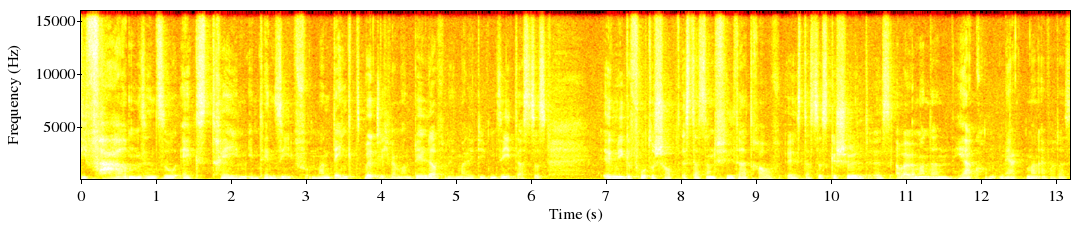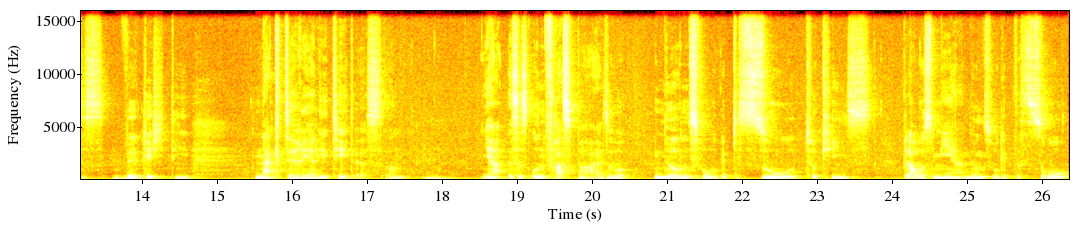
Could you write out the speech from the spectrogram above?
Die Farben sind so extrem intensiv und man denkt wirklich, wenn man Bilder von den Malediven sieht, dass das irgendwie gefotoshoppt ist, dass da ein Filter drauf ist, dass das geschönt ist. Aber wenn man dann herkommt, merkt man einfach, dass es wirklich die nackte Realität ist. Und mhm. ja, es ist unfassbar. Also nirgendwo gibt es so türkis blaues Meer, nirgendwo gibt es so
